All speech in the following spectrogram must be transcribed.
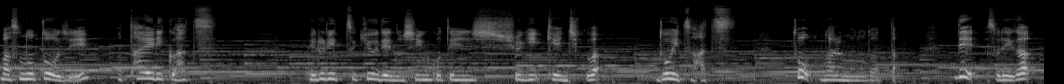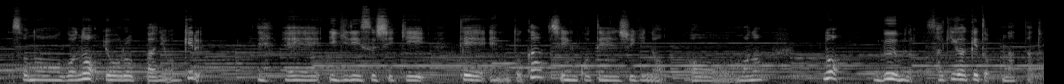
まあ、その当時大陸発ベルリッツ宮殿の新古典主義建築はドイツ発となるものだった。でそれがその後のヨーロッパにおけるねえー、イギリス式庭園とか新古典主義のもののブームの先駆けとなったと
